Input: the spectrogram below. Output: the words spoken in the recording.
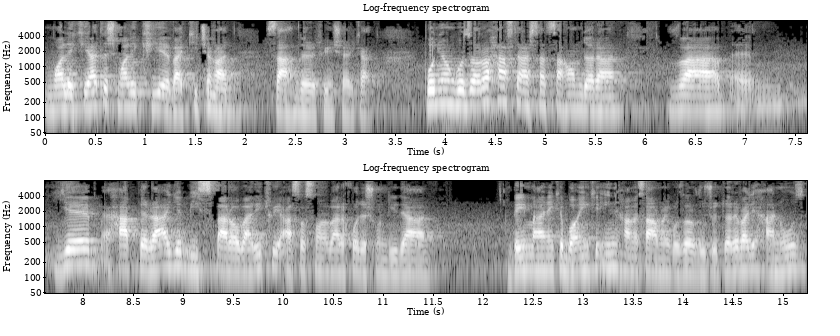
مالکیتش مال کیه و کی چقدر سهم داره تو این شرکت؟ بنیانگذارا 7 درصد سهام دارن. و یه حق رأی 20 برابری توی اساسنامه برای خودشون دیدن. به این معنی که با اینکه این همه سرمایه گذار وجود داره ولی هنوز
